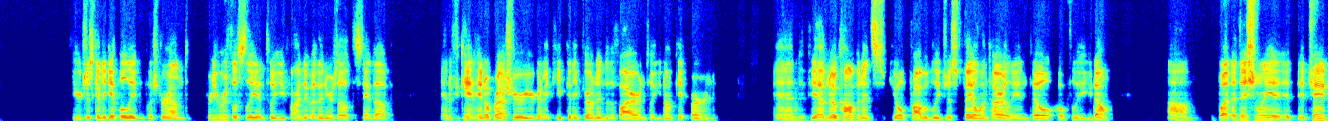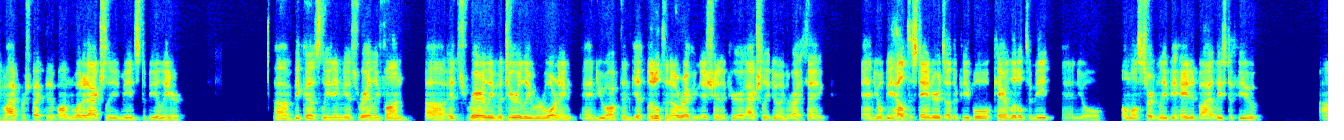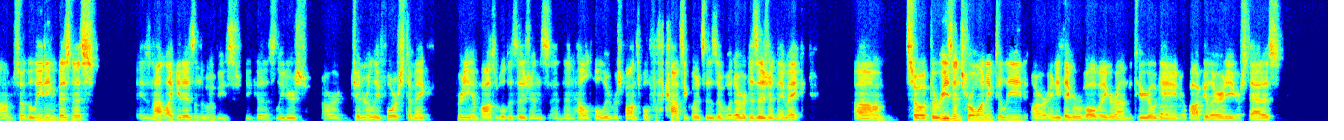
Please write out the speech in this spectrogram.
you're just going to get bullied and pushed around pretty ruthlessly until you find it within yourself to stand up. And if you can't handle pressure, you're going to keep getting thrown into the fire until you don't get burned. And if you have no confidence, you'll probably just fail entirely until hopefully you don't. Um, but additionally, it, it changed my perspective on what it actually means to be a leader. Um, because leading is rarely fun. Uh, it's rarely materially rewarding, and you often get little to no recognition if you're actually doing the right thing. And you'll be held to standards other people care little to meet, and you'll almost certainly be hated by at least a few. Um, so the leading business is not like it is in the movies because leaders are generally forced to make pretty impossible decisions and then held wholly responsible for the consequences of whatever decision they make. Um, so if the reasons for wanting to lead are anything revolving around material gain or popularity or status,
